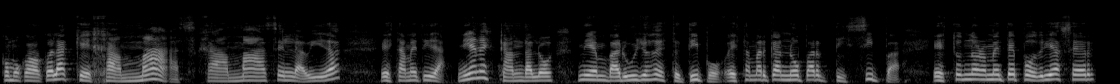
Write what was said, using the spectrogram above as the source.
como Coca-Cola que jamás, jamás en la vida está metida ni en escándalos ni en barullos de este tipo. Esta marca no participa. Esto normalmente podría ser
